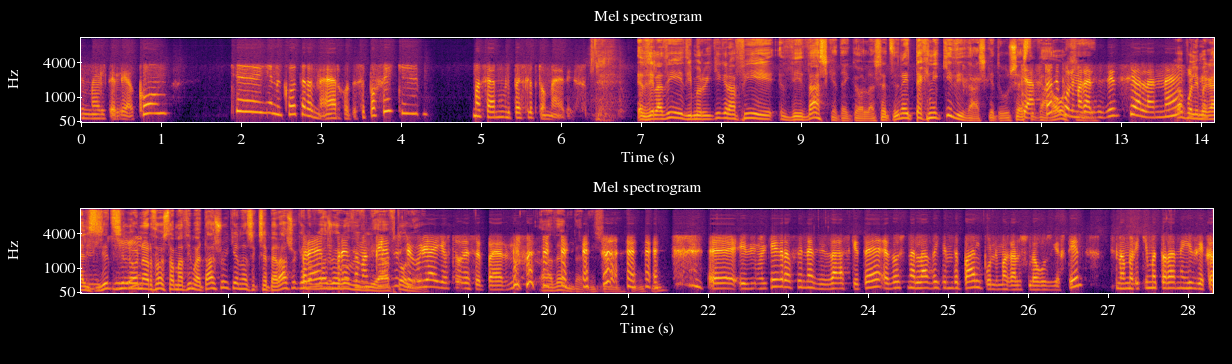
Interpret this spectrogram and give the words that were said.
gmail.com και γενικότερα ναι, έρχονται σε επαφή και μαθαίνουν λοιπές λεπτομέρειες. Ε, δηλαδή η δημιουργική γραφή διδάσκεται κιόλας. Είναι τεχνική διδάσκεται ουσιαστικά. Και αυτό είναι όχι. πολύ μεγάλη συζήτηση, αλλά ναι. Είναι πολύ μεγάλη τεχνική. συζήτηση. Λέω να έρθω στα μαθήματά σου και να σε ξεπεράσω και πρέπει, να βγάζω πρέπει εγώ βιβλία. Πρέπει να μας τη δουλειά, γι' αυτό δεν σε παίρνω. Α, δεν παίρνεις. ε, η δημιουργική γραφή ναι, διδάσκεται. Εδώ στην Ελλάδα γίνεται πάλι πολύ μεγάλος λόγος για αυτήν. Στην Αμερική με τώρα είναι ήδη 100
